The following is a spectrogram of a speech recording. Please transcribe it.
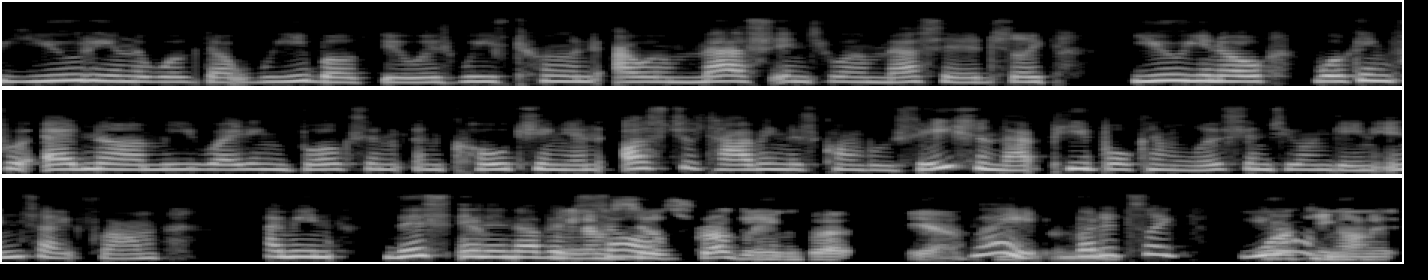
beauty in the work that we both do is we've turned our mess into a message. Like you, you know, working for EDNA, me writing books and, and coaching, and us just having this conversation that people can listen to and gain insight from. I mean, this in and of itself. i mean i'm still struggling but yeah i'm, right? But I'm it's like you working on it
